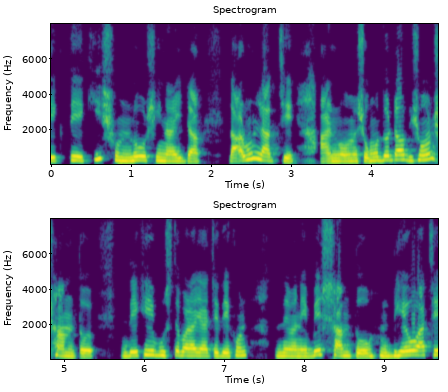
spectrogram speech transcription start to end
দেখতে, কি সুন্দর সিনারিটা, দারুণ লাগছে। আর সমুদ্রটাও ভীষণ শান্ত দেখেই বুঝতে পারা যাচ্ছে, দেখুন মানে বেশ শান্ত, ঢেউ আছে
